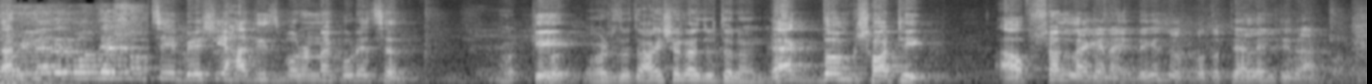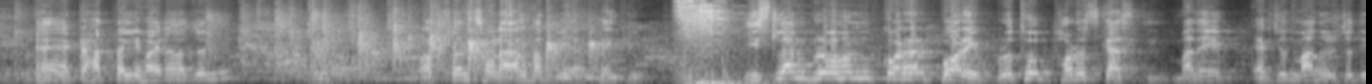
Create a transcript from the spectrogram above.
তাবিলাদের মধ্যে সবচেয়ে বেশি হাদিস বর্ণনা করেছেন কে? হযরত আয়েশা রাদিয়াল্লাহু একদম সঠিক। অপশন লাগে নাই দেখেছ? কত ট্যালেন্টেরা হ্যাঁ একটা হাততালি হয় না ওর জন্য? অপশন ছাড়া আলহামদুলিল্লাহ থ্যাংক ইউ ইসলাম গ্রহণ করার পরে প্রথম ফরজ কাজ কি মানে একজন মানুষ যদি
